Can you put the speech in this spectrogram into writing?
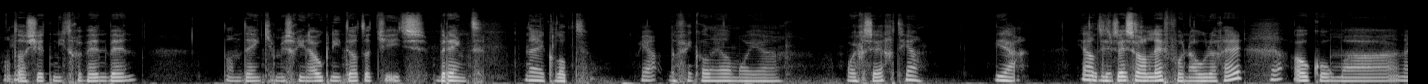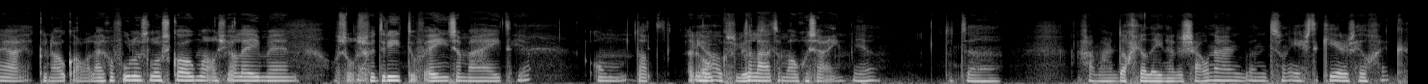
Want als je het niet gewend bent, dan denk je misschien ook niet dat het je iets brengt. Nee, klopt. Ja, dat vind ik wel een heel mooi, eh, mooi gezegd. Ja. Ja. Ja, want er is best het. wel lef voor nodig, hè? Ja. Ook om, eh, nou ja, er kunnen ook allerlei gevoelens loskomen als je alleen bent. Of soms Ja. verdriet of eenzaamheid. Ja. Om dat er ook absoluut. te laten mogen zijn. Ja, dat, eh, ga maar een dagje alleen naar de sauna en, zo'n eerste keer is heel gek.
